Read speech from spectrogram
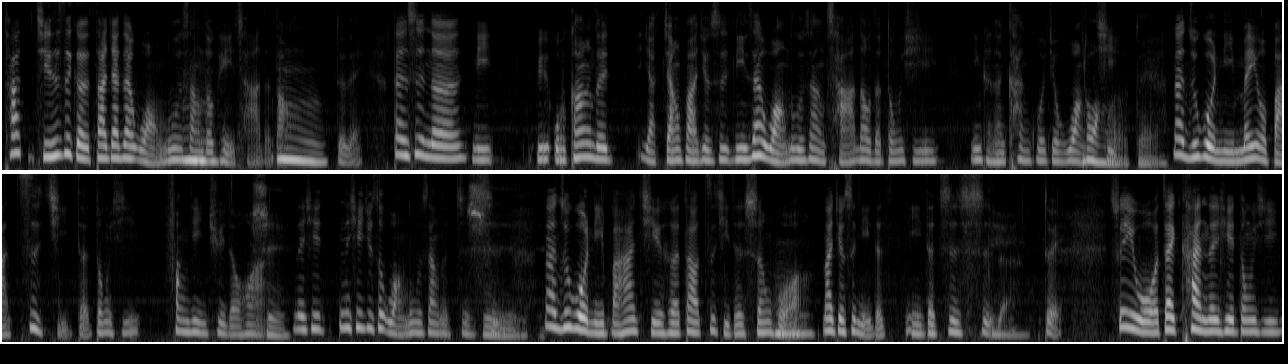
它其实这个大家在网络上都可以查得到，嗯，对不对？但是呢，你比如我刚刚的。呀，讲法就是你在网络上查到的东西，你可能看过就忘记。对。那如果你没有把自己的东西放进去的话，是那些那些就是网络上的知识。是那如果你把它结合到自己的生活，嗯那就是你的你的知识了。对对，所以我在看那些东西，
